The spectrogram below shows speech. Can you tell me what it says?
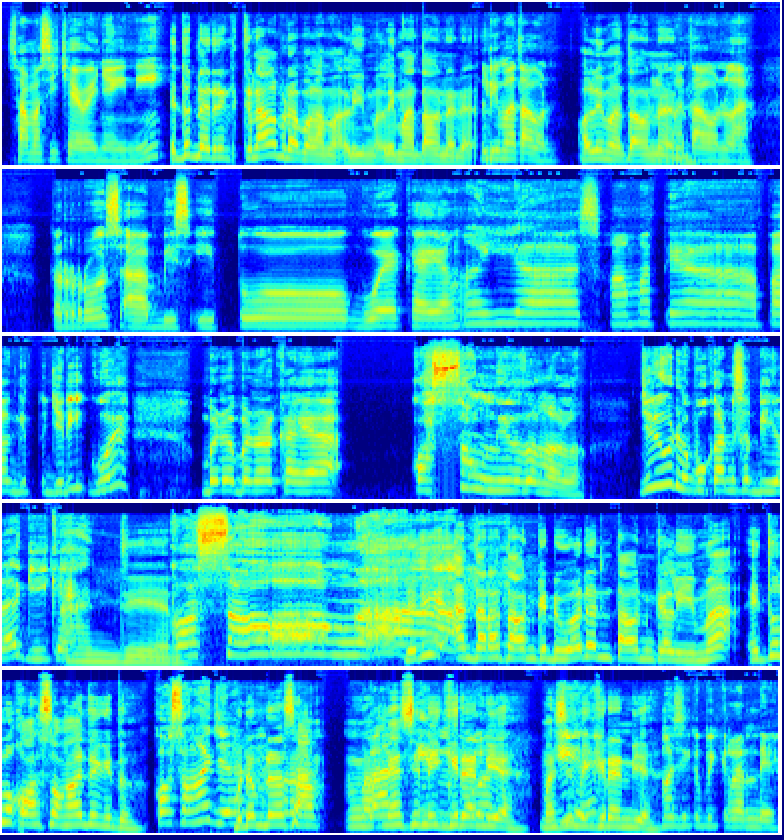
sama si ceweknya ini Itu dari kenal berapa lama? Lima, lima tahun ada? lima tahun. Oh lima tahunan. lima tahun lah terus abis itu gue kayak yang ah iya selamat ya apa gitu jadi gue bener-bener kayak kosong gitu tuh nggak lo jadi udah bukan sedih lagi kayak Anjir. kosong ah. Jadi antara tahun kedua dan tahun kelima itu lo kosong aja gitu. kosong aja Bener-bener Pra- sam- masih mikirin gua. dia? Masih Iya, mikirin dia? masih kepikiran deh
